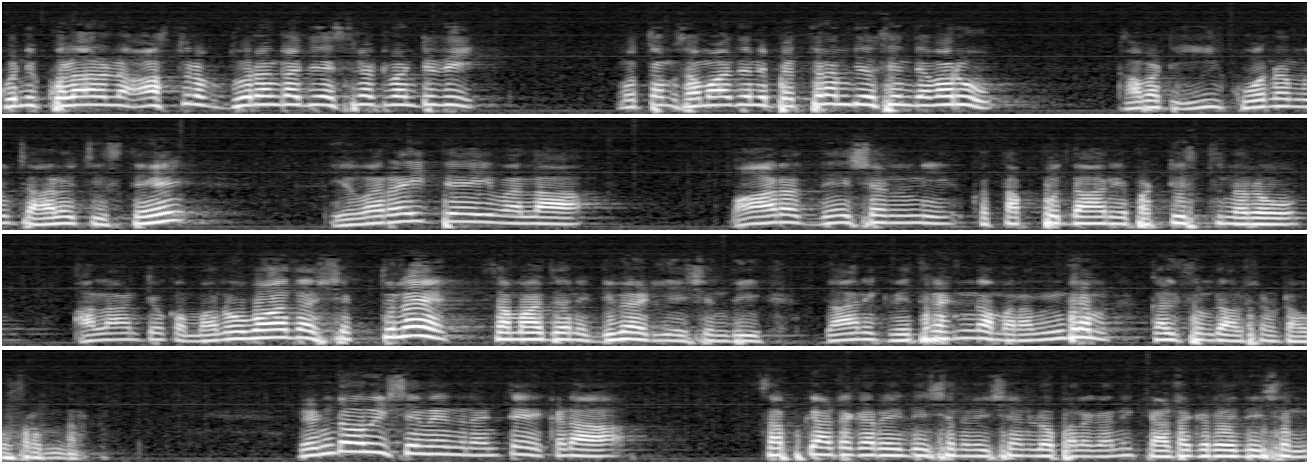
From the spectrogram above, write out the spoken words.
కొన్ని కులాలను ఆస్తులకు దూరంగా చేసినటువంటిది? మొత్తం సమాజాన్ని పెత్తనం చేసింది ఎవరు? కాబట్టి ఈ కోణం నుంచి ఆలోచిస్తే ఎవరైతే ఇవాళ భారతదేశాన్ని ఒక తప్పు దారి పట్టిస్తున్నారో అలాంటి ఒక మనోవాద శక్తులే సమాజాన్ని డివైడ్ చేసింది. దానికి వ్యతిరేకంగా మనందరం కలిసి ఉండాల్సిన అవసరం ఉన్నారు రెండో విషయం ఏంటంటే ఇక్కడ సబ్ కేటగరైజేషన్ విషయం లోపల కానీ కేటగరైజేషన్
